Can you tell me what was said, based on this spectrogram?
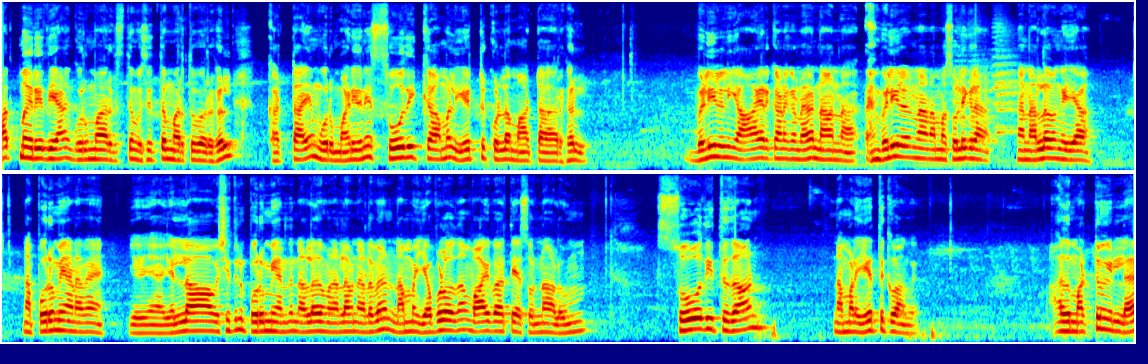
ஆத்ம ரீதியான குருமார்கள் சித்த சித்த மருத்துவர்கள் கட்டாயம் ஒரு மனிதனை சோதிக்காமல் ஏற்றுக்கொள்ள மாட்டார்கள். வெளியில் நீங்கள் ஆயிரக்கணக்கான நான் வெளியில் நான் நம்ம சொல்லிக்கலாம் நான் நல்லவங்க ஐயா. நான் பொறுமையானவன். எல்லா விஷயத்திலும் பொறுமையானது நல்லவன் நல்லவன் நல்லவன். நம்ம எவ்வளோ தான் வாய் வார்த்தையாக சொன்னாலும் சோதித்து தான் நம்மளை ஏற்றுக்குவாங்க அது மட்டும் இல்லை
